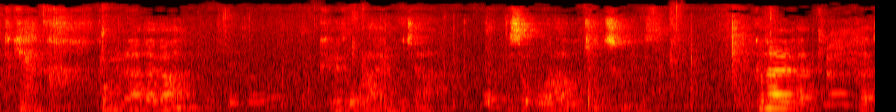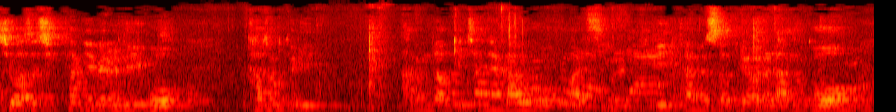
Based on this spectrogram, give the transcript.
어떻게 할까 고민을 하다가 그래도 오라 해보자. 그래서 오라고 초청을 했어요. 그날 가- 같이 와서 식탁 예배를 드리고 가족들이 아름답게 찬양하고 말씀을 데이트하면서 대화를 나누고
